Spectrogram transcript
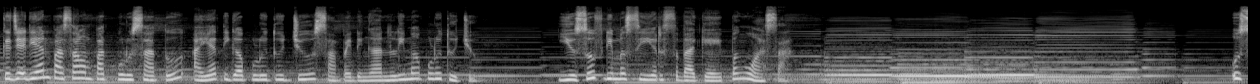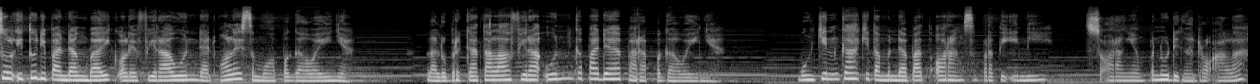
Kejadian pasal 41 ayat 37 sampai dengan 57. Yusuf di Mesir sebagai penguasa. Usul itu dipandang baik oleh Firaun dan oleh semua pegawainya. Lalu berkatalah Firaun kepada para pegawainya, "Mungkinkah kita mendapat orang seperti ini, seorang yang penuh dengan roh Allah?"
